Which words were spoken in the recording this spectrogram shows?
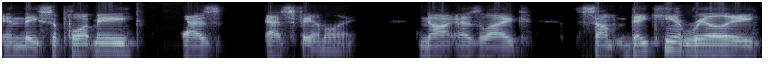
and they support me as as family, not as like some they can't really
